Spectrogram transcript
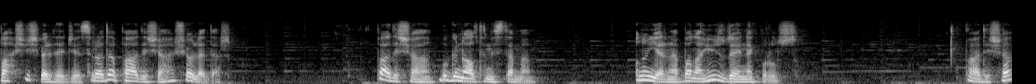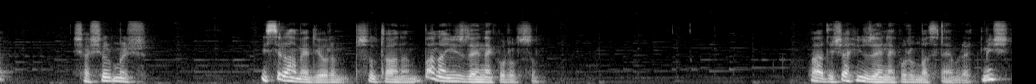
bahşiş verileceği sırada padişaha şöyle der. Padişahım bugün altın istemem. Onun yerine bana yüz değnek vurulsun. Padişah şaşırmış. İstirham ediyorum sultanım bana yüz değnek vurulsun. Padişah yüz değnek vurulmasını emretmiş.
